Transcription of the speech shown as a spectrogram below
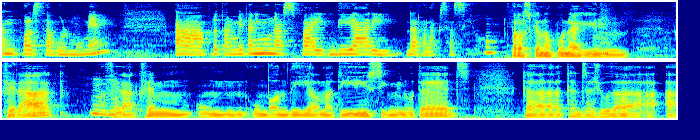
en qualsevol moment, eh, però també tenim un espai diari de relaxació. Per als que no coneguin FEDAC, a FEDAC fem un, un bon dia al matí, 5 minutets, que, que ens ajuda a, a,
